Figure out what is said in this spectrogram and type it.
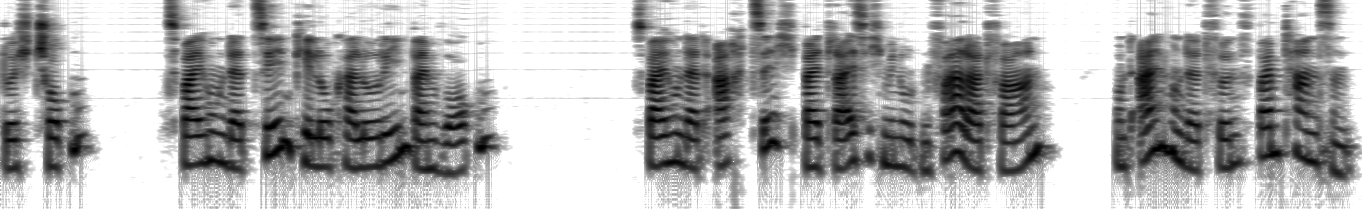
durch Joggen, 210 Kilokalorien beim Walken, 280 bei 30 Minuten Fahrradfahren und 105 beim Tanzen.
